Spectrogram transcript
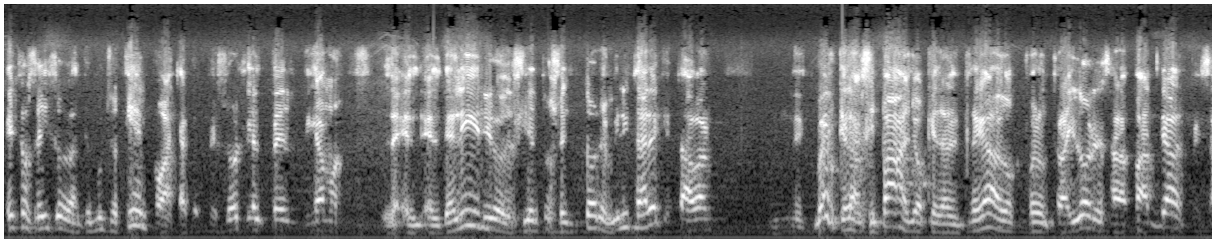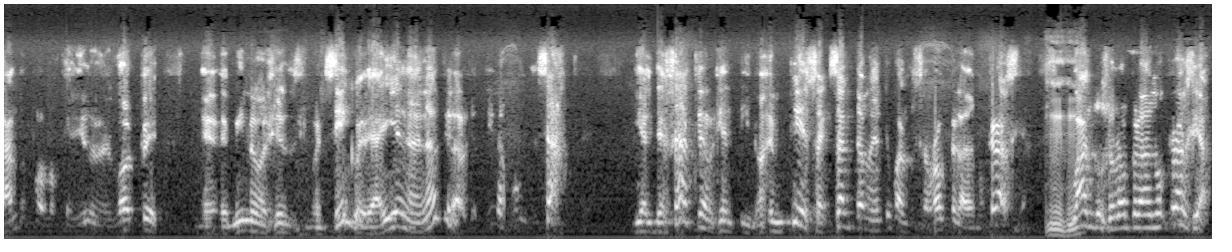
esto se hizo durante mucho tiempo, hasta que empezó el, digamos, el, delirio de ciertos sectores militares que estaban, eh, bueno, que eran cipayos, que eran entregados, que fueron traidores a la patria, empezando por los que dieron el golpe de, de 1955, y de ahí en adelante la Argentina fue un desastre. Y el desastre argentino empieza exactamente cuando se rompe la democracia. ¿Cuándo se rompe la democracia?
